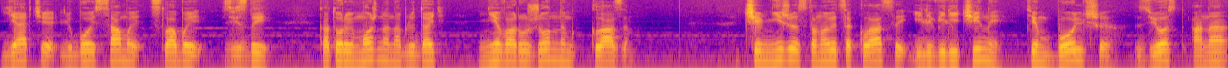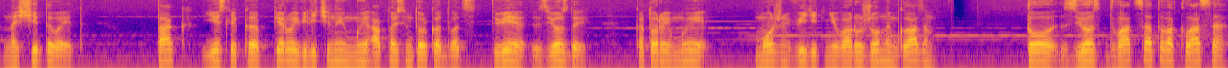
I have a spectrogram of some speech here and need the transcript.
ярче любой самой слабой звезды, которую можно наблюдать невооруженным глазом. Чем ниже становятся классы или величины, тем больше звезд она насчитывает. Так, если к первой величины мы относим только 22 звезды, которые мы можем видеть невооруженным глазом, то звезд 20 класса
